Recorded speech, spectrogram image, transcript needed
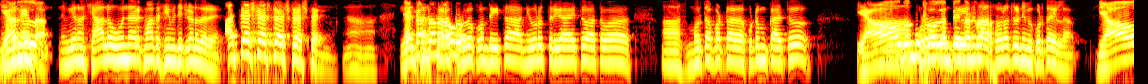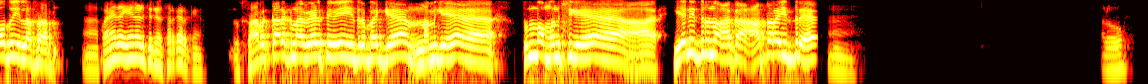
ಯಾರಿಗಿಲ್ಲ. ನಿಮ್ಗೇನೋ ಶಾಲು ಹೂವಿನಾರಕ್ಕೆ ಮಾತ್ರ ಸೀಮಿತ ಇಟ್ಕೊಂಡಿದ್ದಾರೆ. ಅಷ್ಟೇ ಅಷ್ಟೇ ಅಷ್ಟೇ ಅಷ್ಟೇ ಅಷ್ಟೇ. ಯಾಕಂತಂದ್ರೆ ಅವ್ರು- ಕೊಡ್ಬೇಕು ಅಂತ ಈತ ನಿವೃತ್ತರಿಗೆ ಆಯ್ತು ಅಥವಾ ಮೃತಪಟ್ಟ ಕುಟುಂಬಕ್ಕೆ ಆಯ್ತು ಯಾವುದೊಂದು ಸೌಲಭ್ಯ ಇಲ್ಲ ಸರ್. ಸವಲತ್ತು ನಿಮಗೆ ಕೊಡ್ತಾ ಇಲ್ಲ. ಯಾವುದು ಇಲ್ಲ ಸರ್. ಕೊನೆಯದಾಗ ಏನು ಹೇಳ್ತೀರಿ ನೀವು ಸರ್ಕಾರಕ್ಕೆ? ಸರ್ಕಾರಕ್ಕೆ ನಾವ್ ಹೇಳ್ತೀವಿ ಇದ್ರ ಬಗ್ಗೆ ನಮಗೆ ತುಂಬಾ ಮನಸ್ಸಿಗೆ ಏನಿದ್ರು ಆ ತರ ಇದ್ರೆ ಹಲೋ?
